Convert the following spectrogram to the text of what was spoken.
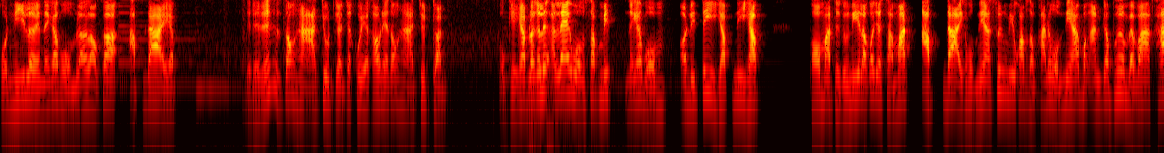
คนนี้เลยนะครับผมแล้วเราก็อัพได้ครับเดี๋ยวเดี๋ยวเดี๋ยวต้องหาจุดก่อนจะคุยกับเขาเนี่ยต้องหาจุดก่อนโอเคครับแล้วก็เลือกอันแรกผม submit นะครับผม audity ครับนี่ครับพอมาถึงตรงนี้เราก็จะสามารถอัพได้ครับผมเนี่ยซึ่งมีความสำคัญครับผมเนี่ยครับบางอันก็เพิ่มแบบว่าค่า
